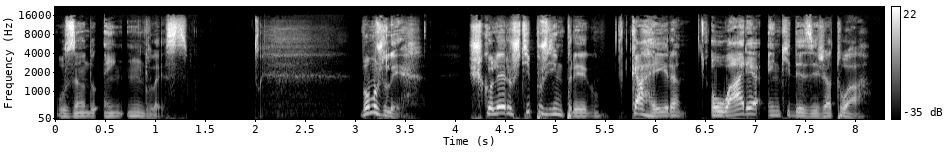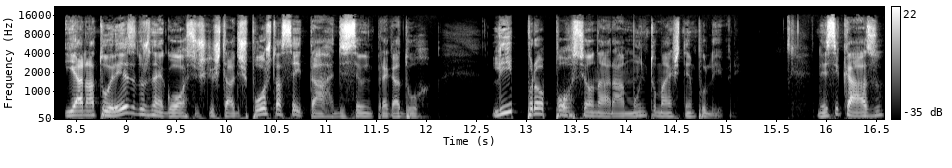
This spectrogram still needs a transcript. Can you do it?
usando em inglês. Vamos ler. Escolher os tipos de emprego, carreira ou área em que deseja atuar e a natureza dos negócios que está disposto a aceitar de seu empregador lhe proporcionará muito mais tempo livre. Nesse caso,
